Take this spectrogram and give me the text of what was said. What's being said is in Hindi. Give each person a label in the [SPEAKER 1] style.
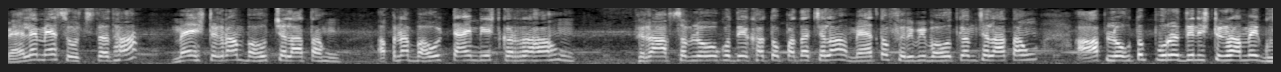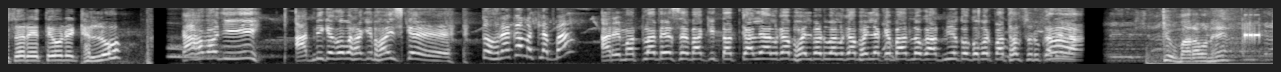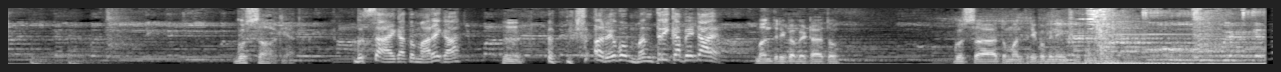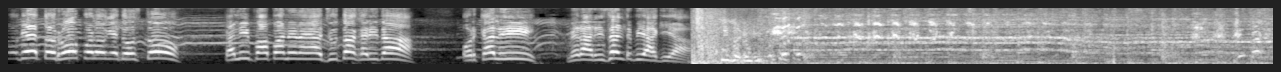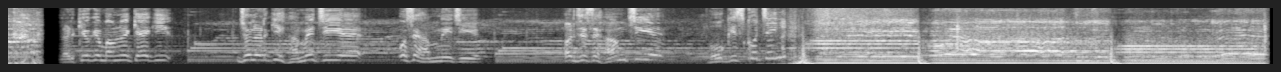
[SPEAKER 1] पहले मैं सोचता था मैं इंस्टाग्राम बहुत चलाता हूँ अपना बहुत टाइम वेस्ट कर रहा हूँ। फिर आप सब लोगों को देखा तो पता चला मैं तो फिर भी बहुत कम चलाता हूँ। आप लोग तो पूरे दिन इंस्टाग्राम में घुसे रहते हो नहीं ठल्लो?
[SPEAKER 2] का जी आदमी के गोबर की भैंस के।
[SPEAKER 3] तोहरा का मतलब बा?
[SPEAKER 2] अरे मतलब ऐसे बाकी तत्काल अलगा भइल बड़ू अलगा भइले के बाद लोग आदमियों को गोबर पाथल शुरू कर देला।
[SPEAKER 4] क्यों मारा उन्हें?
[SPEAKER 5] गुस्सा आ गया था।
[SPEAKER 4] गुस्सा आएगा तो मारेगा।
[SPEAKER 5] हम्म।
[SPEAKER 4] अरे वो मंत्री का बेटा है।
[SPEAKER 5] मंत्री का बेटा है तो? गुस्सा आया तो मंत्री को भी नहीं छूटा
[SPEAKER 6] लोगे तो रो पड़ोगे दोस्तों। कल ही पापा ने नया जूता खरीदा और कल ही मेरा रिज़ल्ट भी आ गया।
[SPEAKER 7] लड़कियों के मामले में क्या है कि जो लड़की हमें चाहिए उसे हम नहीं चाहिए। और जिसे हम चाहिए वो किसको चाहिए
